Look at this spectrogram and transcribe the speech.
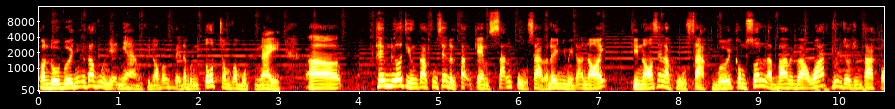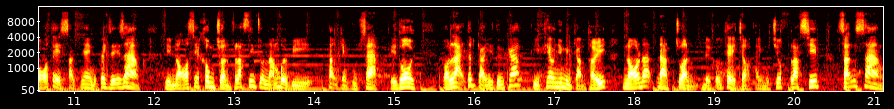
còn đối với những tác vụ nhẹ nhàng thì nó vẫn có thể đáp ứng tốt trong vòng một ngày. À, thêm nữa thì chúng ta cũng sẽ được tặng kèm sẵn củ sạc ở đây như mình đã nói thì nó sẽ là củ sạc với công suất là 33W giúp cho chúng ta có thể sạc nhanh một cách dễ dàng thì nó sẽ không chuẩn flagship cho lắm bởi vì tặng kèm cục sạc thế thôi. Còn lại tất cả những thứ khác thì theo như mình cảm thấy nó đã đạt chuẩn để có thể trở thành một chiếc flagship sẵn sàng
